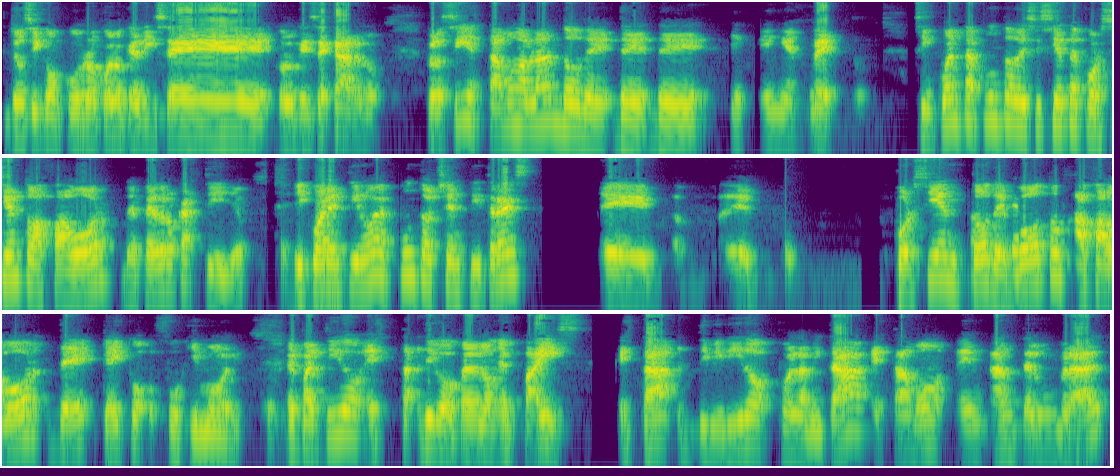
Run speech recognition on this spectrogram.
yo sí concurro con lo que dice, con lo que dice Carlos, pero sí estamos hablando de, de, de en efecto, 50.17% a favor de Pedro Castillo y 49.83% eh, eh, por ciento de votos a favor de Keiko Fujimori. El partido está, digo, perdón, el país está dividido por la mitad. Estamos ante el umbral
